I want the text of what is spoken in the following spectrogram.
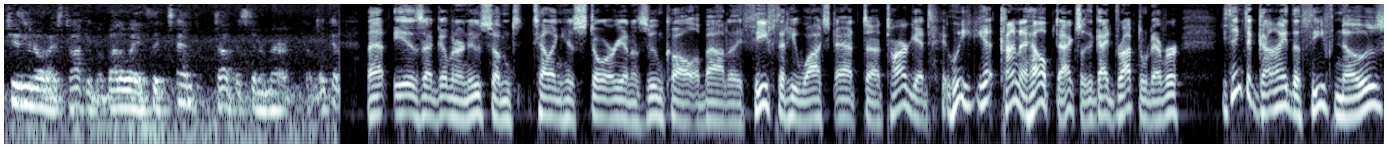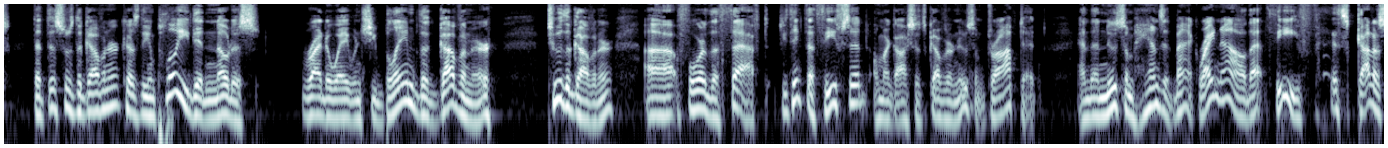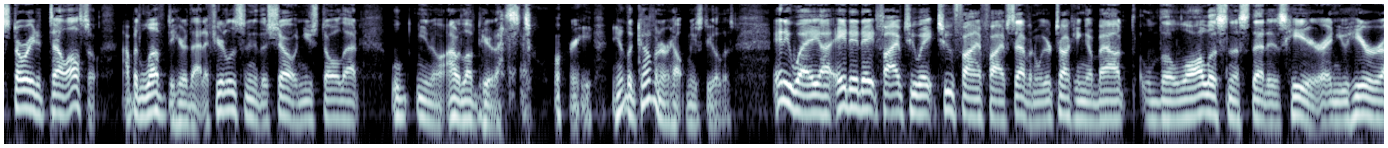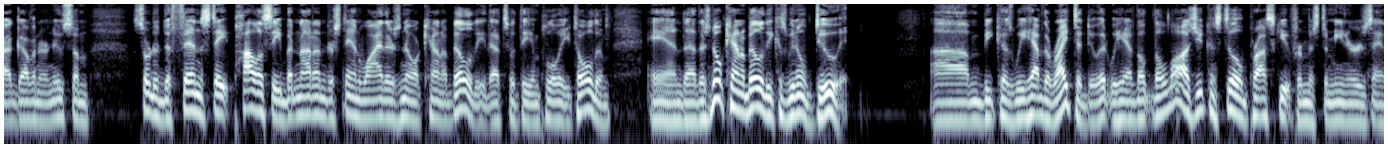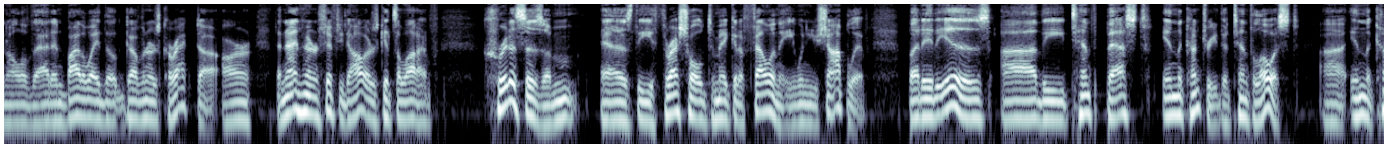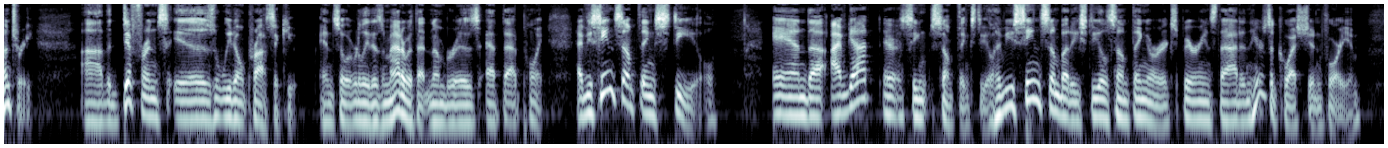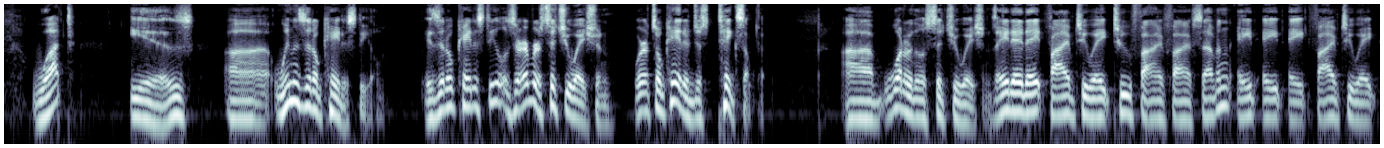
She doesn't even know what I was talking about. By the way, it's the 10th toughest in America. Look at that is uh, Governor Newsom t- telling his story on a Zoom call about a thief that he watched at uh, Target. We kind of helped, actually. The guy dropped whatever. You think the guy, the thief, knows that this was the governor? Because the employee didn't notice right away when she blamed the governor to the governor uh, for the theft. Do you think the thief said, oh my gosh, it's Governor Newsom, dropped it? and then Newsom hands it back. Right now, that thief has got a story to tell. Also, I would love to hear that. If you're listening to the show and you stole that, well, you know, I would love to hear that story. You know, the governor helped me steal this. Anyway, uh, eight eight eight five two eight two five five seven. We were talking about the lawlessness that is here, and you hear uh, Governor Newsom sort of defend state policy but not understand why there's no accountability. That's what the employee told him. And uh, there's no accountability because we don't do it um, because we have the right to do it. We have the, the, laws. You can still prosecute for misdemeanors and all of that. And by the way, the governor is correct. Uh, our the nine hundred fifty dollars gets a lot of criticism as the threshold to make it a felony when you shoplift, but it is uh, the tenth best in the country, the tenth lowest uh, in the country. Uh, the difference is we don't prosecute, and so it really doesn't matter what that number is at that point. Have you seen something steal? And uh, I've got uh, seen something steal. Have you seen somebody steal something or experience that? And here's a question for you: What is uh, when is it okay to steal? Is it okay to steal? Is there ever a situation where it's okay to just take something? Uh, what are those situations? 888-528-2557,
